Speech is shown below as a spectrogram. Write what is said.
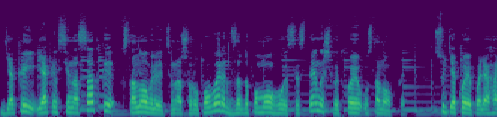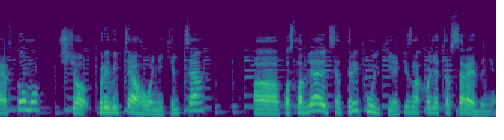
який, як і всі насадки, встановлюється на шуруповерт за допомогою системи швидкої установки, суть якої полягає в тому, що при відтягуванні кільця а, послабляються три кульки, які знаходяться всередині.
